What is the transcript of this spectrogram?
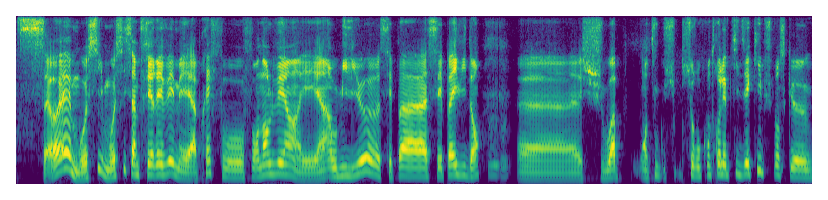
Ça, ouais, moi aussi, moi aussi, ça me fait rêver, mais après, faut, faut en enlever un. Et un au milieu, c'est pas, c'est pas évident. Mm. Euh, je vois, en tout, sur, contre les petites équipes, je pense que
